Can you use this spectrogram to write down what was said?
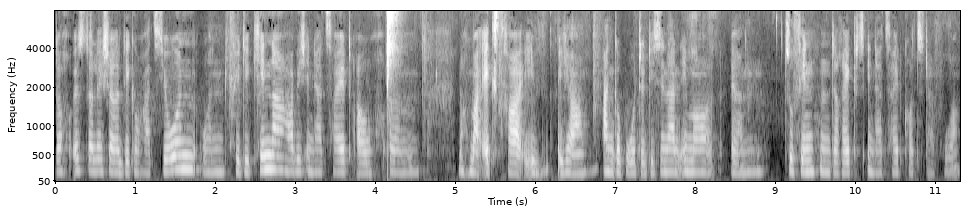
doch österlicher Dekoration. Und für die Kinder habe ich in der Zeit auch ähm, nochmal extra ja, Angebote. Die sind dann immer ähm, zu finden direkt in der Zeit kurz davor.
